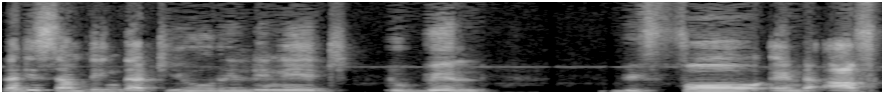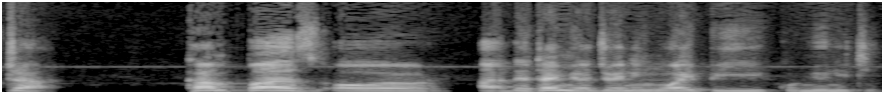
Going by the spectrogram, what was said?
That is something that you really need to build before and after campus or at the time you're joining YP community.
